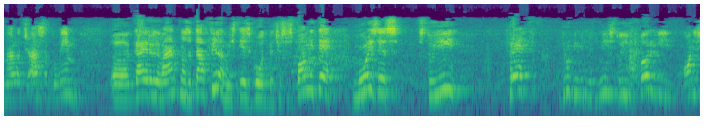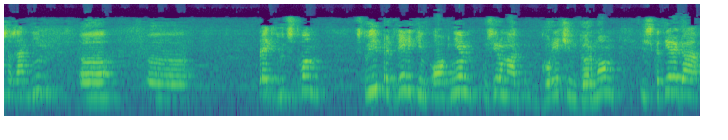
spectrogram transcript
malo časa povem, kaj je relevantno za ta film iz te zgodbe. Če se spomnite, Mojzes stoji pred drugimi ljudmi, stoji prvi, oni so za njim, uh, uh, pred ljudstvom, stoji pred velikim ognjem oziroma gorečim grmom, iz katerega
